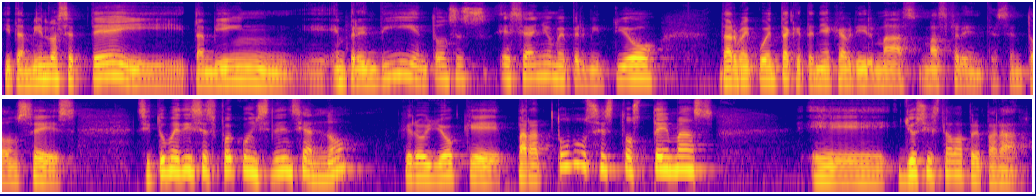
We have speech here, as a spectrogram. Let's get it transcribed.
y también lo acepté y también eh, emprendí. Entonces ese año me permitió darme cuenta que tenía que abrir más, más frentes. Entonces, si tú me dices, ¿fue coincidencia? No. Creo yo que para todos estos temas eh, yo sí estaba preparado.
